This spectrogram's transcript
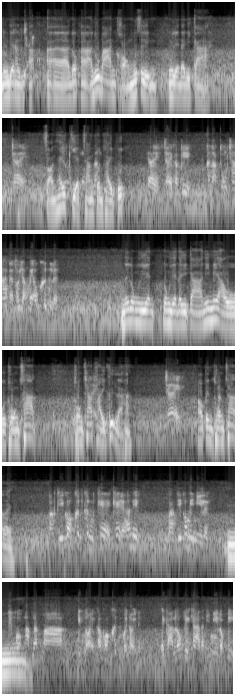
โรงเรียนครับใช่อ่าอ่าอ่าอ่าอนุบาลของมุสลิมโรงเรียนตาดิกา ใช่ สอนให้เกียรติชังคนไทยพุทธ ใช่ใช่ครับพี่ขนาดธงชาติแต่เขายังไม่เอาขึ้นเลย ในโรงเรียนโรงเรียนนาฬิกานี่ไม่เอาธงชาติธงชาติไทยขึ้นเหรอฮะใช่ เอาเป็นธงชาติอะไร บางทีก็ขึ้นขึ้นแค่ แค่อย่างนั้นเองบางทีก็ไม่มีเลยอืมแต่พอภาครัฐมานิดหน่อยเขาก็ขึ้นไว้หน่อยหนึ่งในการร้องเพลงชาตินั้นไม่มีหรอกพี่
